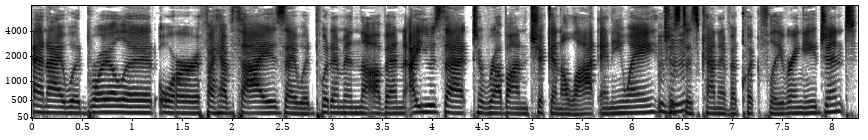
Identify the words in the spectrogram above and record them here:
and I would broil it. Or if I have thighs, I would put them in the oven. I use that to rub on chicken a lot anyway, just mm-hmm. as kind of a quick flavoring agent.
